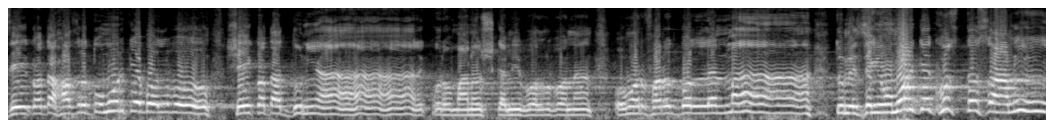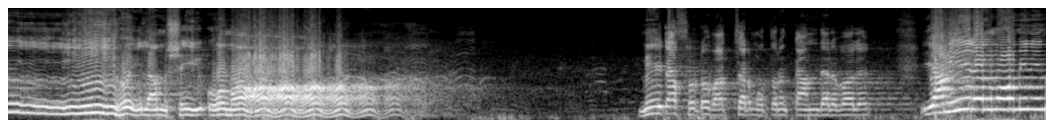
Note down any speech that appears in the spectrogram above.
যেই কথা হজরত উমরকে বলব, সেই কথা দুনিয়ার কোনো মানুষকে আমি বলব না। ওমর ফারুক বললেন, মা, তুমি যেই ওমরকে খুঁজতেছো, আমি হইলাম সেই ওমর মেয়েটা ছোট বাচ্চার মতন কান্দের বলে ইয়ামির আল মমিনিন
